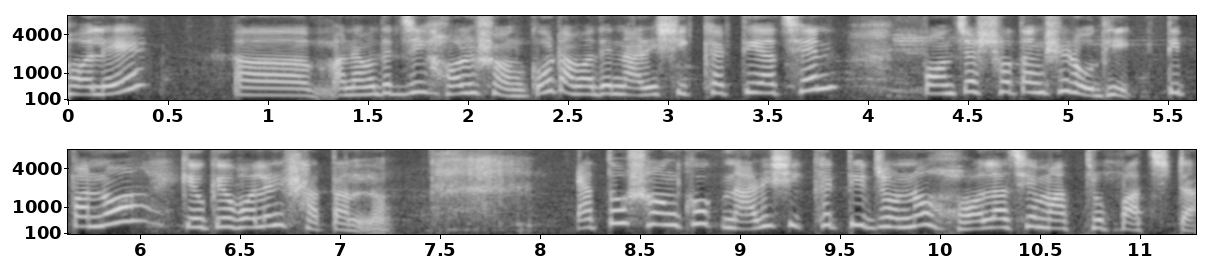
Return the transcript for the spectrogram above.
হলে মানে আমাদের যে হল সংকট, আমাদের নারী শিক্ষার্থী আছেন পঞ্চাশ শতাংশের অধিক, তিপ্পান্ন, কেউ কেউ বলেন সাতান্ন। এত সংখ্যক নারী শিক্ষার্থীর জন্য হল আছে মাত্র পাঁচটা।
